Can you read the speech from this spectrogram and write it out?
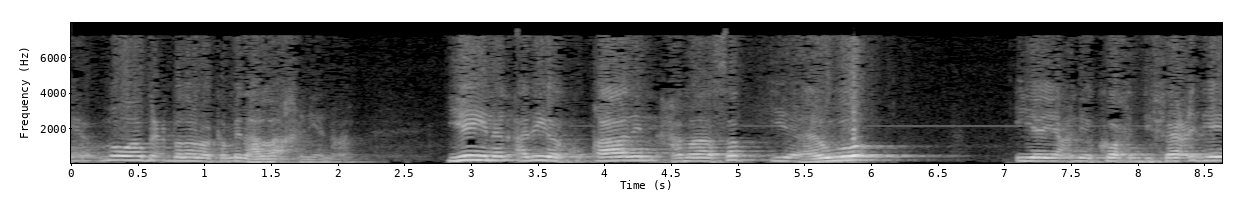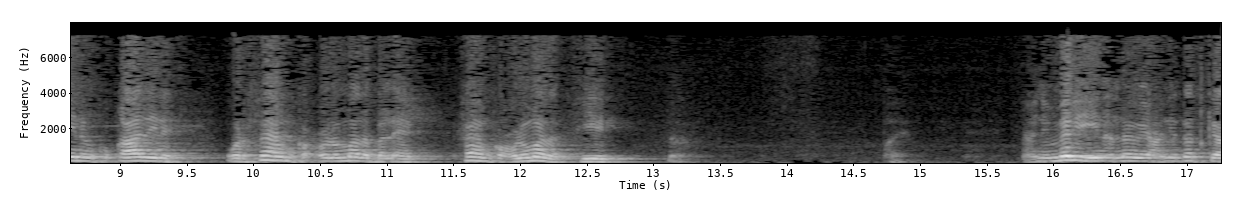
iyo mawaadic badan oo ka mid a hala akriya nacam. Yaynan adiga ku qaadin xamaasad iyo hawo iyo yani koox difaacid yaynan ku qaadine war fahamka culummada bal eeg. Fahamka culummada fiiri yani malihin anagu yani dadka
